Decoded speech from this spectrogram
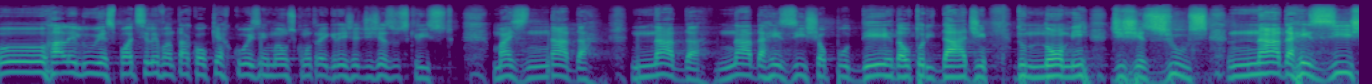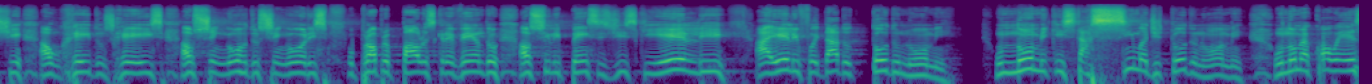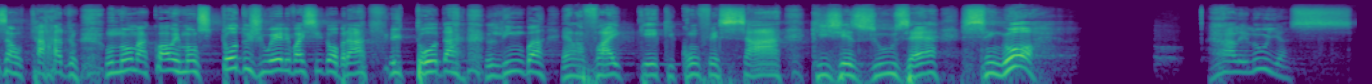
Oh, aleluias, pode se levantar qualquer coisa, irmãos, contra a igreja de Jesus Cristo, mas nada, nada, nada resiste ao poder da autoridade do nome de Jesus, nada resiste ao Rei dos Reis, ao Senhor dos Senhores. O próprio Paulo, escrevendo aos Filipenses, diz que ele, a ele foi dado todo o nome um nome que está acima de todo nome, um nome a qual é exaltado, um nome a qual, irmãos, todo joelho vai se dobrar e toda língua ela vai ter que confessar que Jesus é Senhor. Aleluias.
